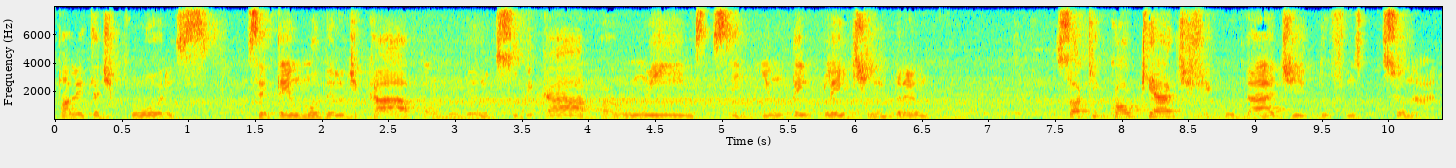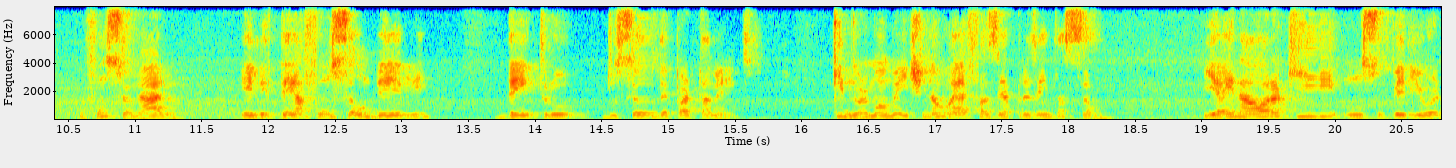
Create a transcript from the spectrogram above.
paleta de cores, você tem um modelo de capa, um modelo de subcapa, um índice e um template em branco. Só que qual que é a dificuldade do funcionário? O funcionário, ele tem a função dele dentro do seu departamento, que normalmente não é fazer apresentação. E aí, na hora que um superior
